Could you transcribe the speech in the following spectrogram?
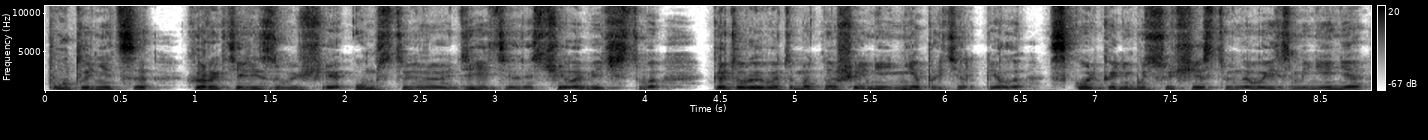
путаница, характеризующая умственную деятельность человечества, которая в этом отношении не претерпела сколько-нибудь существенного изменения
